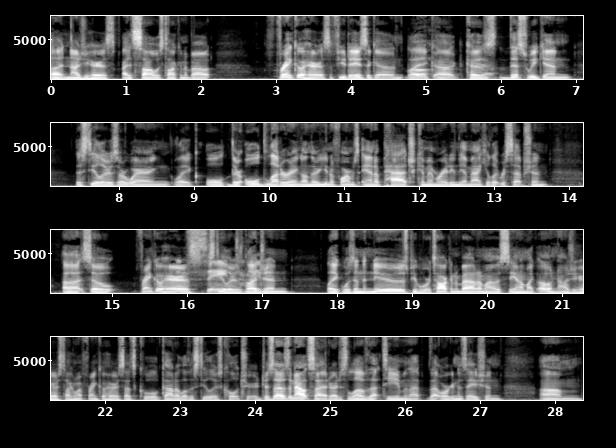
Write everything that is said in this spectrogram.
Uh, Najee Harris, I saw was talking about Franco Harris a few days ago, like Oh, because fuck, this weekend the Steelers are wearing like old their old lettering on their uniforms and a patch commemorating the Immaculate Reception. Uh, so Franco Harris, Insane Steelers timing. legend, like was in the news. People were talking about him. I was seeing. I'm like, oh, Najee Harris talking about Franco Harris. That's cool. God, I love the Steelers culture. Just as an outsider, I just love that team and that that organization. Um,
